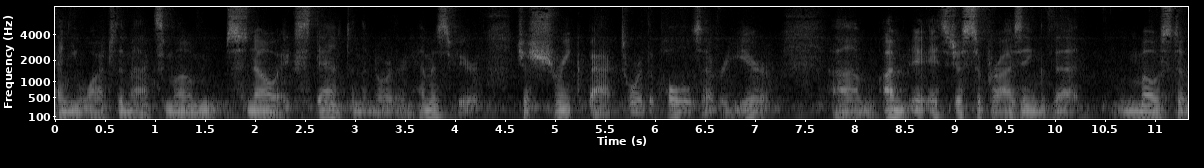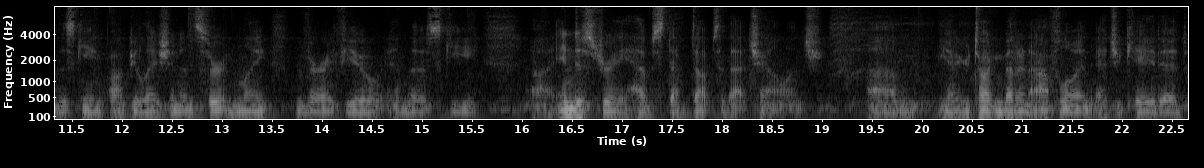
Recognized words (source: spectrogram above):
and you watch the maximum snow extent in the northern hemisphere just shrink back toward the poles every year. Um, it's just surprising that most of the skiing population, and certainly very few in the ski uh, industry, have stepped up to that challenge. Um, you know, you're talking about an affluent, educated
